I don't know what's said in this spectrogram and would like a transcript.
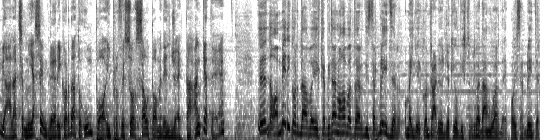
Dottor Galax mi ha sempre ricordato un po' il professor Sautome del Getta, anche a te? Eh, no, a me ricordava il capitano Avatar di Star Blazer, o meglio il contrario, già che ho visto prima Danguard e poi Star Blazer.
